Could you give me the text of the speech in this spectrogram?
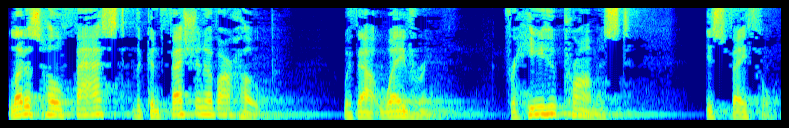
Let us hold fast the confession of our hope without wavering, for he who promised is faithful.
